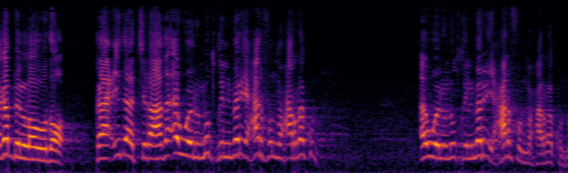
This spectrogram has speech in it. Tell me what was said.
laga bilowdo qaacidaad tidhaahda awalu nudqi lmari xarfun muxarakun awalu nudqi lmari xarfun muxarakun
